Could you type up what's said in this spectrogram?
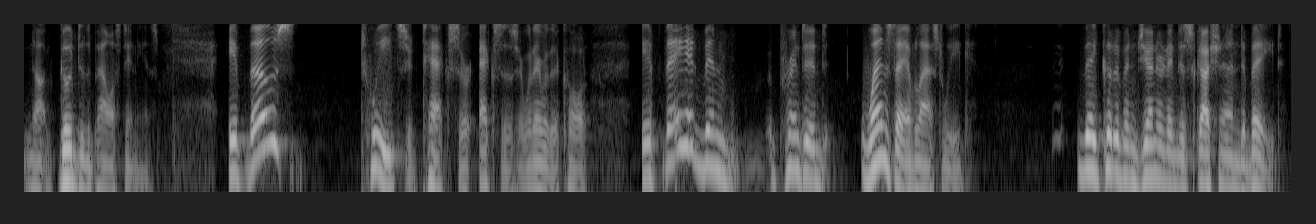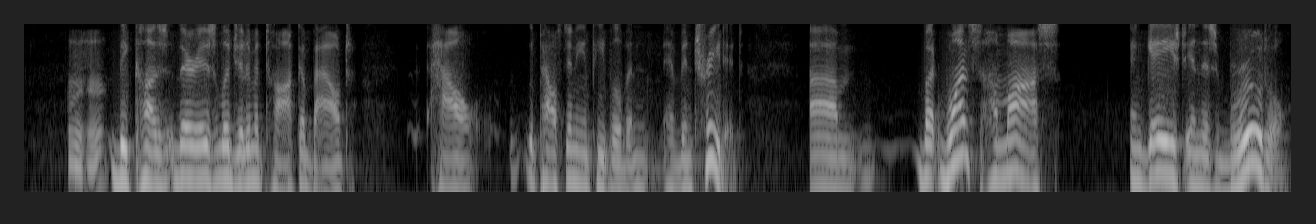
not good to the Palestinians. If those tweets or texts or X's or whatever they're called, if they had been printed Wednesday of last week, they could have engendered a discussion and debate Mm-hmm. because there is legitimate talk about how the Palestinian people have been have been treated. Um, but once Hamas engaged in this brutal,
